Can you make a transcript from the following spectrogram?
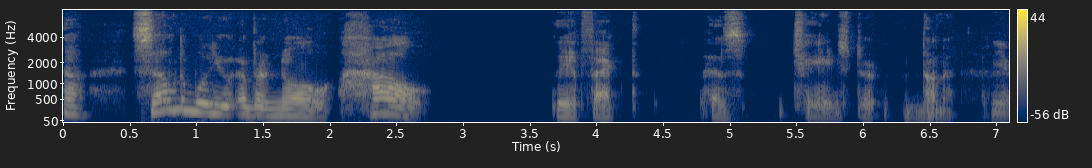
Now, Seldom will you ever know how the effect has changed or done it. Yeah.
